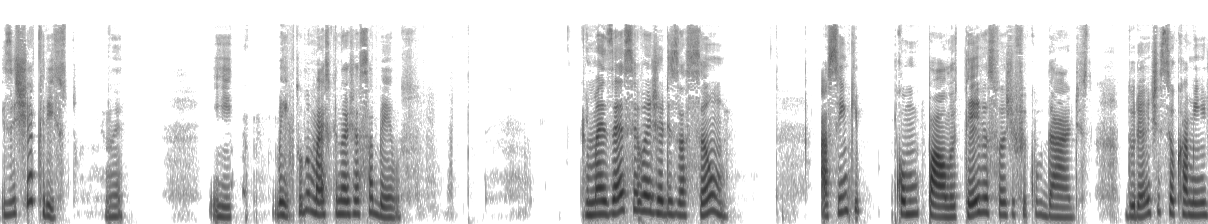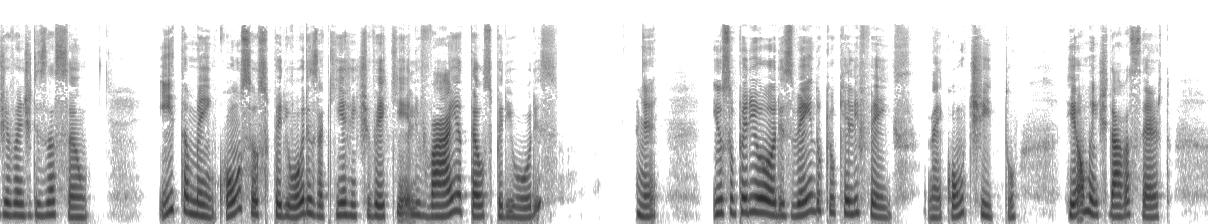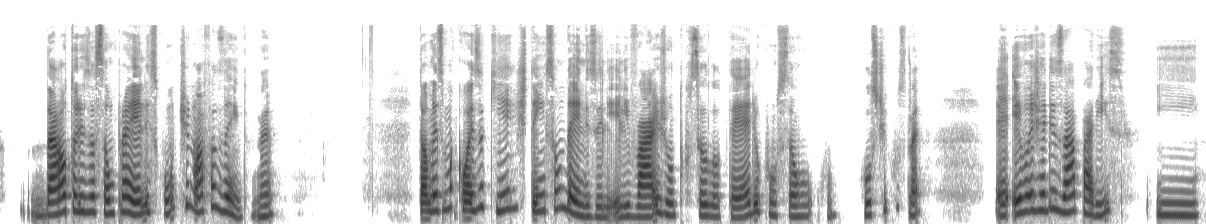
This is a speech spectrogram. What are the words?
existia Cristo, né? E Bem, tudo mais que nós já sabemos. Mas essa evangelização, assim que como Paulo teve as suas dificuldades durante seu caminho de evangelização e também com os seus superiores, aqui a gente vê que ele vai até os superiores, né? E os superiores, vendo que o que ele fez, né, com Tito, realmente dava certo, dá autorização para eles continuar fazendo, né? Então, a mesma coisa que a gente tem em São Denis. Ele, ele vai junto com o seu Lotério, com São Rústicos, né? É, evangelizar Paris e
